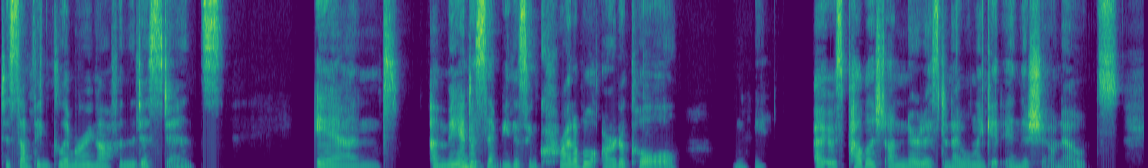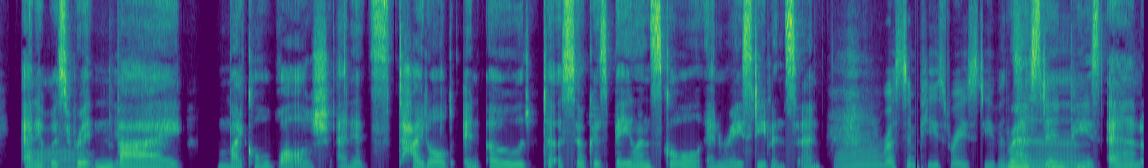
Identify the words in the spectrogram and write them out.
to something glimmering off in the distance. And Amanda sent me this incredible article. It was published on Nerdist, and I will link it in the show notes. And it was Oh, written yeah. by Michael Walsh, and it's titled An Ode to Ahsoka's Baylan Skoll and Ray Stevenson. Oh, rest in peace, Ray Stevenson. Rest in peace. And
